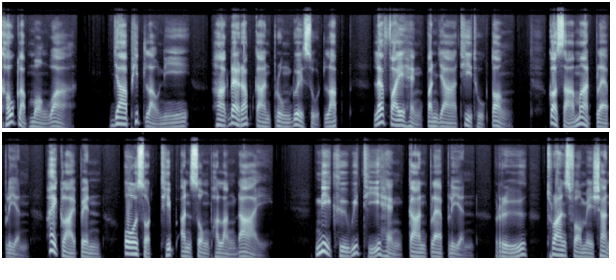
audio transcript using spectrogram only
เขากลับมองว่า ยาพิษเหล่านี้หากได้รับการปรุงด้วยสูตรลับ และไฟแห่งปัญญาที่ถูกต้อง ก็สามารถแปลเปลี่ยนให้กลายเป็นโอสถทิพย์อันทรงพลังได้ นี่คือวิถีแห่งการแปลเปลี่ยน หรือ transformation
